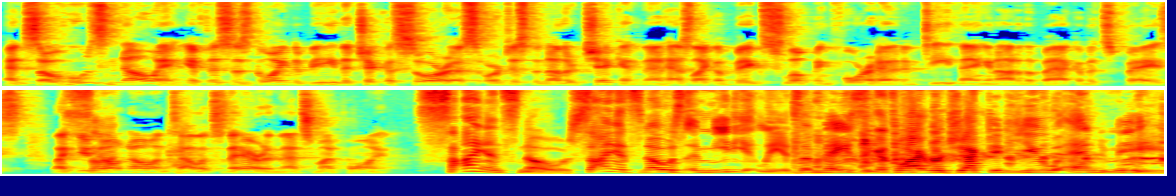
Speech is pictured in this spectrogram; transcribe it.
And so, who's knowing if this is going to be the Chickosaurus or just another chicken that has like a big sloping forehead and teeth hanging out of the back of its face? Like, you So- don't know until it's there, and that's my point. Science knows. Science knows immediately. It's amazing. That's why it rejected you and me.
